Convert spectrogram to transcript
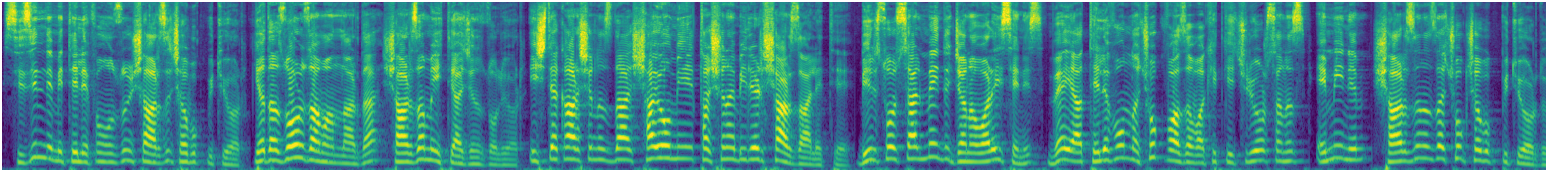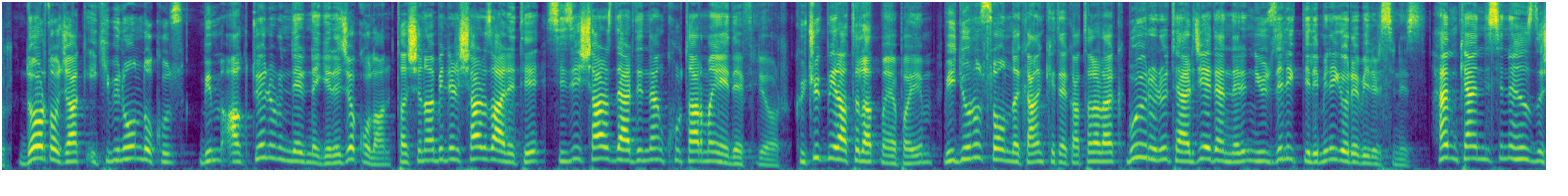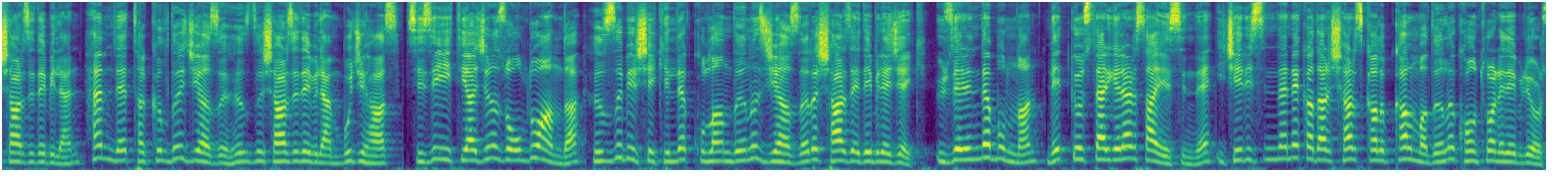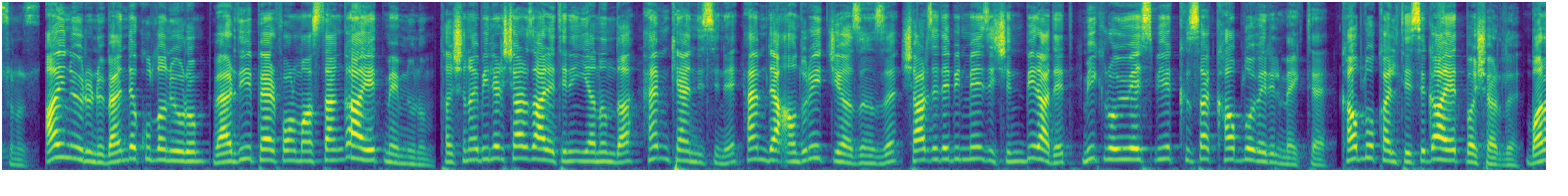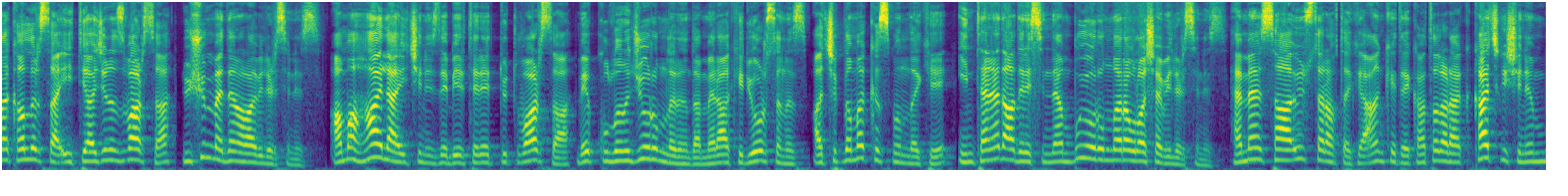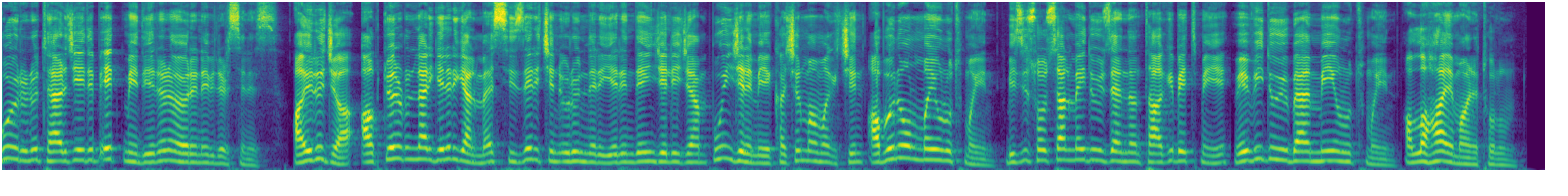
Sizin de mi telefonunuzun şarjı çabuk bitiyor? Ya da zor zamanlarda şarja mı ihtiyacınız oluyor? İşte karşınızda Xiaomi taşınabilir şarj aleti. Bir sosyal medya canavarıysanız veya telefonla çok fazla vakit geçiriyorsanız eminim şarjınız da çok çabuk bitiyordur. 4 Ocak 2019 BİM aktüel ürünlerine gelecek olan taşınabilir şarj aleti sizi şarj derdinden kurtarmayı hedefliyor. Küçük bir hatırlatma yapayım. Videonun sonundaki ankete katılarak bu ürünü tercih edenlerin yüzdelik dilimini görebilirsiniz. Hem kendisini hızlı şarj edebilen hem de takıldığı cihazı hızlı şarj edebilen bu cihaz size ihtiyacınız olduğu anda hızlı bir şekilde kullandığınız cihazları şarj edebilecek. Üzerinde bulunan led göstergeler sayesinde içerisinde ne kadar şarj kalıp kalmadığını kontrol edebiliyorsunuz. Aynı ürünü ben de kullanıyorum. Verdiği performanstan gayet memnunum. Taşınabilir şarj aletinin yanında hem kendisini hem de Android cihazınızı şarj edebilmeniz için bir adet micro USB kısa kablo verilmekte. Kablo kalitesi gayet başarılı. Bana kalırsa ihtiyacınız varsa düşünmeden alabilirsiniz. Ama hala içinizde bir tereddüt varsa ve kullanıcı yorumlarını da merak ediyorsanız açıklama kısmındaki internet adresinden bu yorumlara ulaşabilirsiniz. Hemen sağ üst taraftaki ankete katılarak kaç kişinin bu ürünü tercih edip etmediğini öğrenebilirsiniz. Ayrıca aktüel ürünler gelir gelmez sizler için ürünleri yerinde inceleyeceğim. Bu incelemeyi kaçırmamak için abone olmayı unutmayın. Bizi sosyal medya üzerinden takip etmeyi ve videoyu beğenmeyi unutmayın. Allah'a emanet olun.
